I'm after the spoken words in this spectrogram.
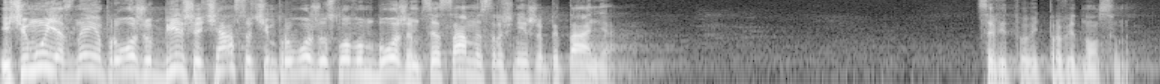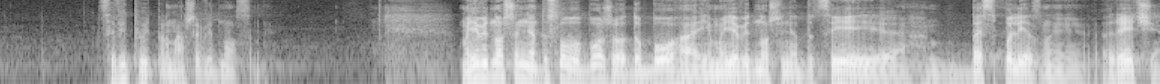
І чому я з нею проводжу більше часу, чим проводжу Словом Божим? Це саме страшніше питання. Це відповідь про відносини. Це відповідь про наші відносини. Моє відношення до Слова Божого, до Бога і моє відношення до цієї безполезної речі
